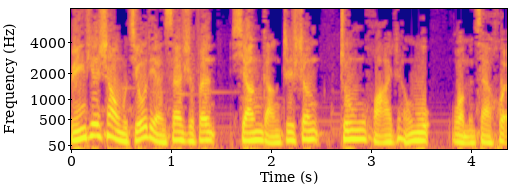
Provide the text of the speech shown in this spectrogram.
明天上午九点三十分，香港之声《中华人物》，我们再会。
